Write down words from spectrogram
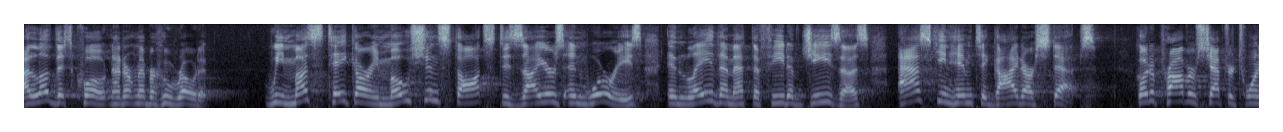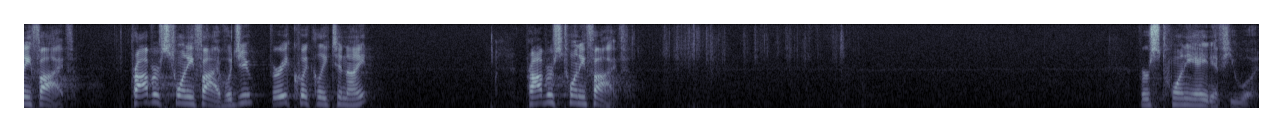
I love this quote, and I don't remember who wrote it. We must take our emotions, thoughts, desires, and worries and lay them at the feet of Jesus, asking him to guide our steps. Go to Proverbs chapter 25. Proverbs 25, would you? Very quickly tonight. Proverbs 25. Verse 28, if you would.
